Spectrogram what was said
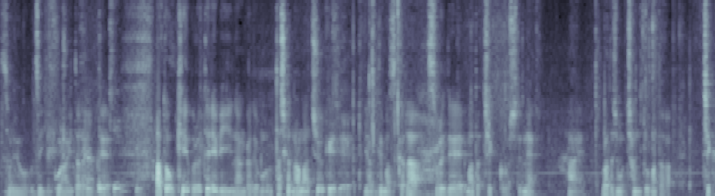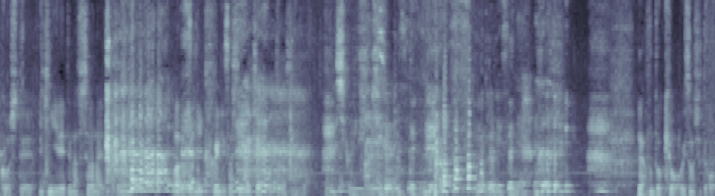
それをぜひご覧いただいて。あとケーブルテレビなんかでも確か生中継でやってますから、それでまたチェックをしてね、はい、私もちゃんとまたチェックをして息に入れてらっしゃらないですけどまだぜひ確認させていただきたいと思ってますので。よろしくお願いします無理ですねいや本当今日お忙しいところ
